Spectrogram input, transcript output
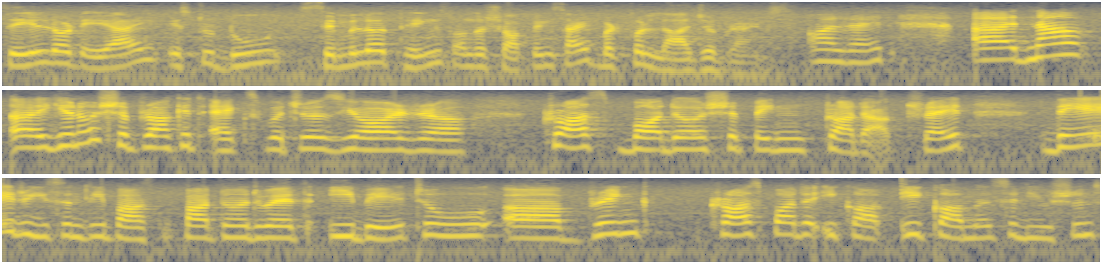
Sale.ai is to do similar things on the shopping side but for larger brands. All right. Uh, now, uh, you know, Shiprocket X, which is your uh, cross-border shipping product, right? They recently partnered with eBay to uh, bring cross-border e-com- e-commerce solutions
